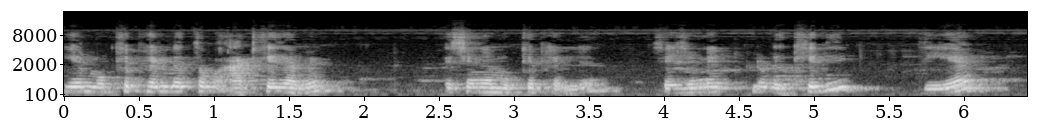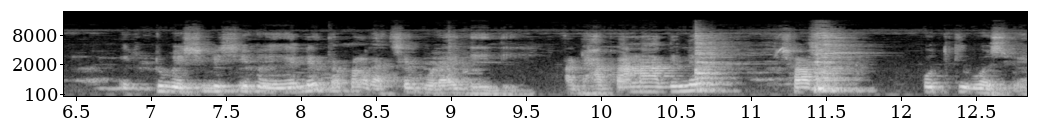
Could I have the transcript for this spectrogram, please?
ইয়ের মুখে ফেললে তো আটকে যাবে পেশেন্টের মুখে ফেললে। সেই জন্য এগুলো রেখে দিই, দিয়ে একটু বেশি বেশি হয়ে গেলে তখন গাছের গোড়ায় দিয়ে দিই। আর ঢাকা না দিলে সব কুটকি বসবে,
